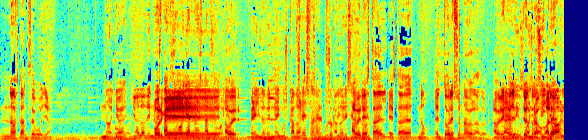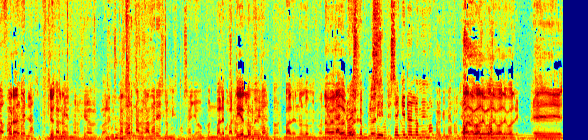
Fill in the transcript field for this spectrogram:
no está en cebolla. No, yo, yo lo de no Porque, está en cebolla no está en cebolla. a ver. Pero y lo de no hay buscadores, Está o sea, el buscador es el A ver, Tor. está el... Está, no, el Tor es un navegador. A ver, Claro, es que digo, yo, yo he bueno, entrado, sí, ¿vale? yo hablo, Fuera hablo de coñas. na- Yo he yo entrado. también me refiero al el buscador, navegador es lo mismo. O sea, yo con Vale, para ti es lo mismo. Vale, no es lo mismo. En plan, Navegador, no por es- ejemplo, es... Sí, sé que no es lo mismo, pero que me he rayado. Vale, vale, vale, vale, vale. Eh,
